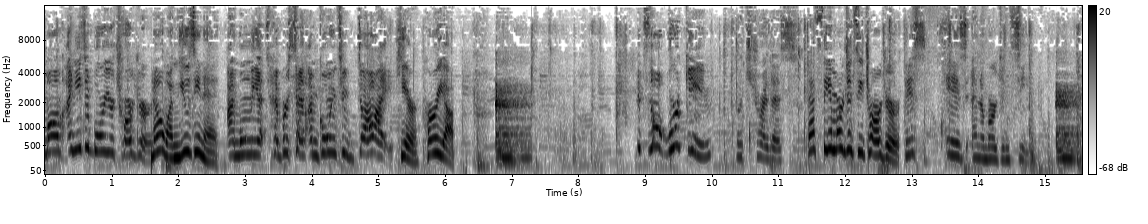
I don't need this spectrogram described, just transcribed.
Mom, I need to borrow your charger. No, I'm using it. I'm only at 10%. I'm going to die. Here, hurry up. It's not working. Let's try this. That's the emergency charger. This is an emergency. It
